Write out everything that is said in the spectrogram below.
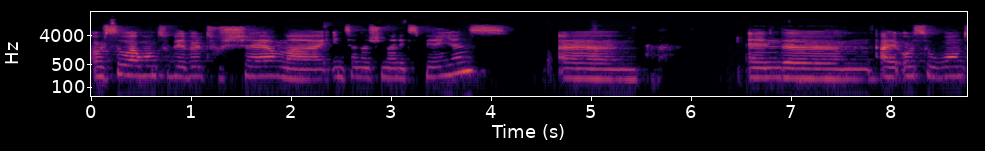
also I want to be able to share my international experience. Um, and um, I also want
